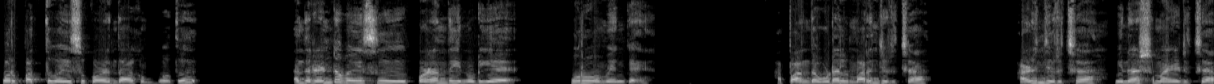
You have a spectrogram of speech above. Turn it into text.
ஒரு பத்து வயசு குழந்தை ஆகும்போது அந்த ரெண்டு வயசு குழந்தையினுடைய உருவம் எங்க? அப்ப அந்த உடல் மறைஞ்சிடுச்சா அழிஞ்சிருச்சா? வினாசம் ஆயிடுச்சா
